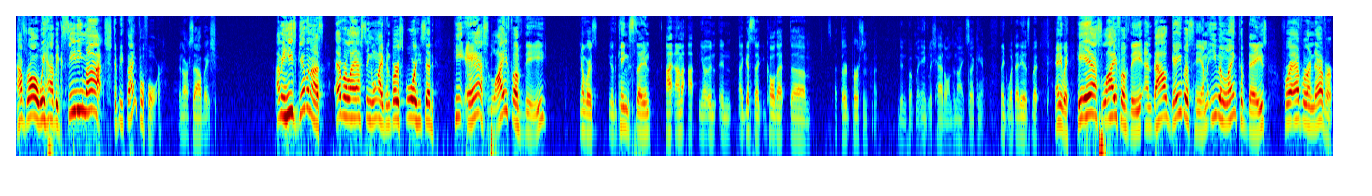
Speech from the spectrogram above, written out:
After all, we have exceeding much to be thankful for in our salvation. I mean, he's given us everlasting life. In verse 4, he said, he asked life of thee. In other words, you know, the king's saying, I, I'm, I, you know, and, and, I guess I could call that um, a third person. I didn't put my English hat on tonight, so I can't. think what that is. But anyway, he asked life of thee, and thou gavest him even length of days forever and ever.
